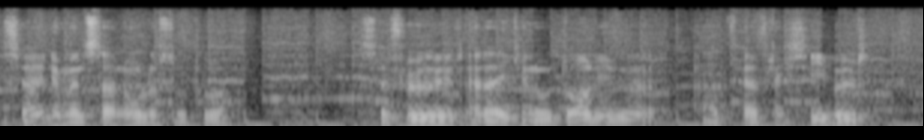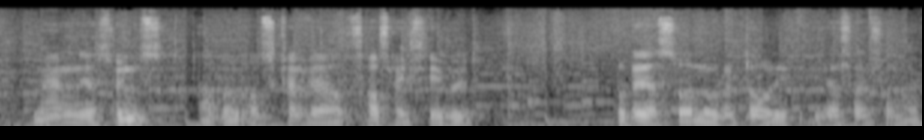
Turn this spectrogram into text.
hvis jeg i det mindste har nogle struktur. Selvfølgelig er der ikke noget dårligt ved at være fleksibelt, men jeg synes, at man også kan være for fleksibelt. Og det er så noget dårligt, i hvert fald for mig.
